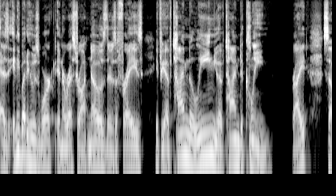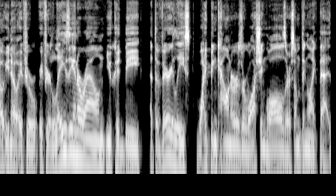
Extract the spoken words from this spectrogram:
as anybody who's worked in a restaurant knows, there's a phrase if you have time to lean, you have time to clean. Right. So, you know, if you're if you're lazy and around, you could be at the very least wiping counters or washing walls or something like that.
